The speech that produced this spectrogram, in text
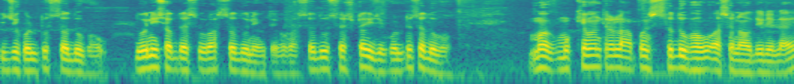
इज इक्वल टू सदुभाऊ दोन्ही शब्द सुरुवात सदूने होते. बघा सदुसष्ट इज इक्वल टू सदुभाऊ मग मुख्यमंत्र्याला आपण सदुभाऊ असं नाव दिलेलं आहे.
